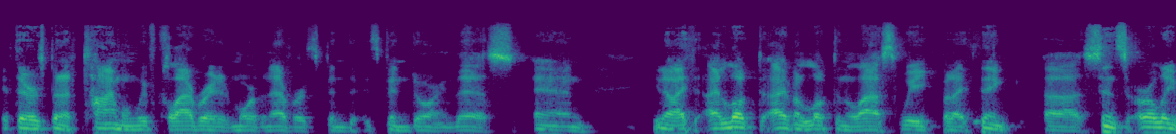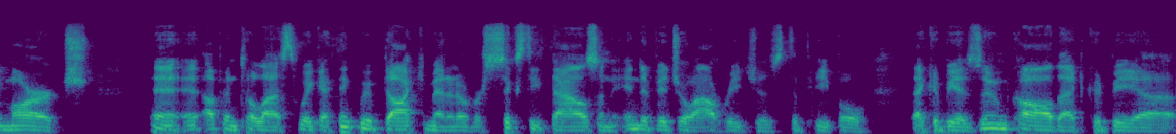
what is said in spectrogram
if there's been a time when we've collaborated more than ever, it's been it's been during this. And you know, I, I looked, I haven't looked in the last week, but I think uh, since early March uh, up until last week, I think we've documented over 60,000 individual outreaches to people. That could be a Zoom call, that could be a,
